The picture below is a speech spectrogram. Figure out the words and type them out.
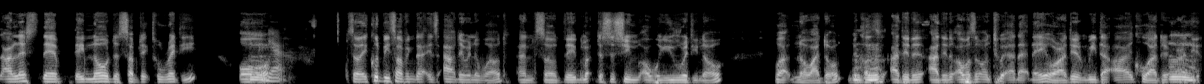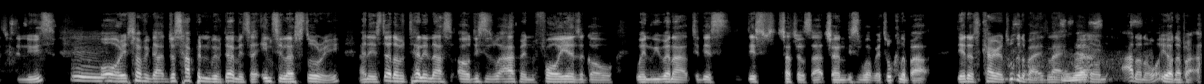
unless they they know the subject already, or yeah. so it could be something that is out there in the world, and so they just assume, oh, well, you already know. But no, I don't because I didn't. I didn't. I wasn't on Twitter that day, or I didn't read that article. I didn't. I Mm. didn't see the news, Mm. or it's something that just happened with them. It's an insular story, and instead of telling us, oh, this is what happened four years ago when we went out to this this such and such, and this is what we're talking about, they just carry on talking about it. It's like I don't. I don't know what you're on about.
